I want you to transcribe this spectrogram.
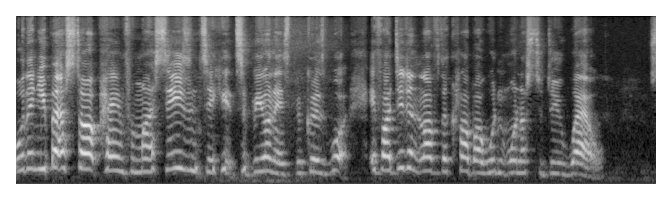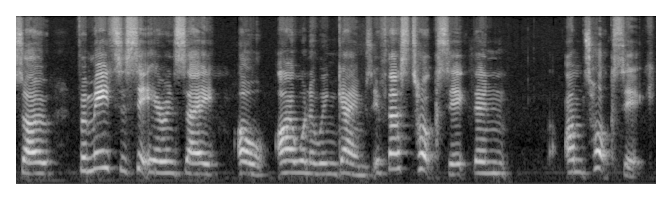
well then you better start paying for my season ticket to be honest because what if i didn't love the club i wouldn't want us to do well so for me to sit here and say oh i want to win games if that's toxic then i'm toxic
